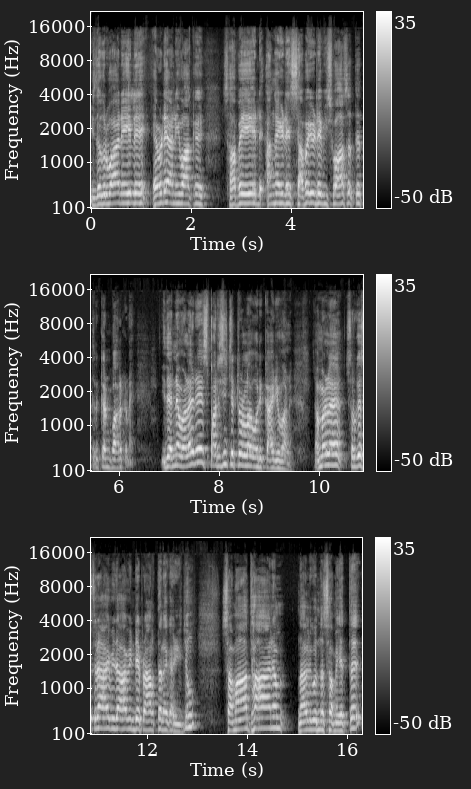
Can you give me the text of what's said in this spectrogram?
വിശുദ്ധ കുർബാനയിൽ എവിടെയാണ് ഈ വാക്ക്? സഭയുടെ അങ്ങയുടെ സഭയുടെ വിശ്വാസത്തെ തൃക്കൻ പാർക്കണേ. ഇതെന്നെ വളരെ സ്പർശിച്ചിട്ടുള്ള ഒരു കാര്യമാണ്. നമ്മൾ സ്വർഗസ്ഥനായ പിതാവിന്റെ പ്രാർത്ഥന കഴിഞ്ഞു. സമാധാനം നൽകുന്ന സമയത്ത്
